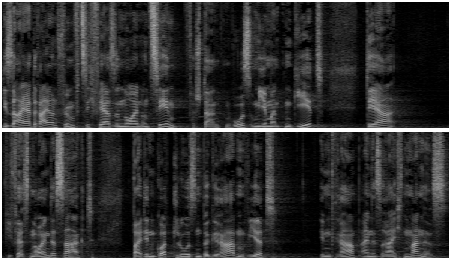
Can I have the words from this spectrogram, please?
Jesaja 53, Verse 9 und 10 verstanden, wo es um jemanden geht, der, wie Vers 9 das sagt, bei den Gottlosen begraben wird im Grab eines reichen Mannes.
